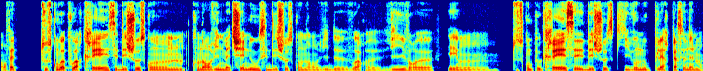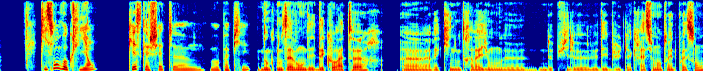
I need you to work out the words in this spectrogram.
en fait, tout ce qu'on va pouvoir créer, c'est des choses qu'on qu a envie de mettre chez nous, c'est des choses qu'on a envie de voir euh, vivre, euh, et on, tout ce qu'on peut créer, c'est des choses qui vont nous plaire personnellement. Qui sont vos clients? Qui est-ce qui achète euh, vos papiers? Donc nous avons des décorateurs euh, avec qui nous travaillons euh, depuis le, le, début de la création d'Antoinette Poisson,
